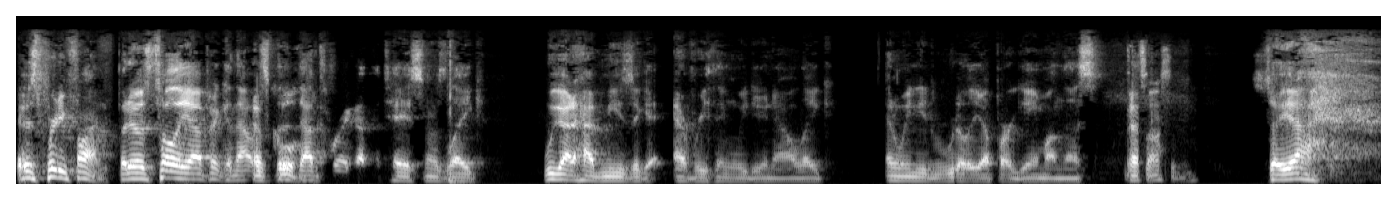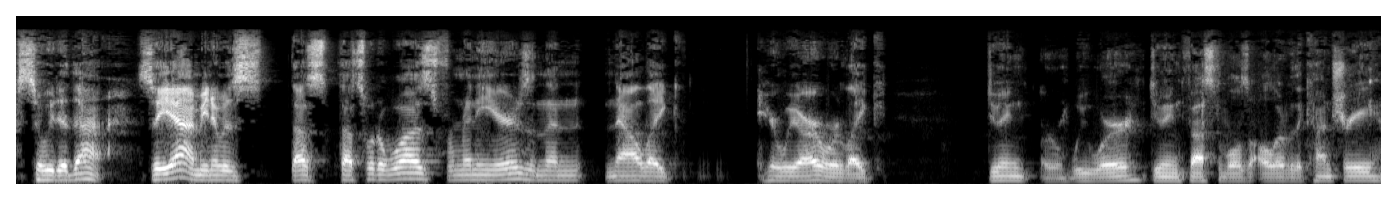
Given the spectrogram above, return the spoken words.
it was pretty fun, but it was totally epic. And that was That's cool. cool. That's where I got the taste. And I was like, we got to have music at everything we do now. Like, and we need to really up our game on this. That's awesome. So yeah, so we did that. So yeah, I mean, it was that's that's what it was for many years, and then now like here we are. We're like doing, or we were doing festivals all over the country.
